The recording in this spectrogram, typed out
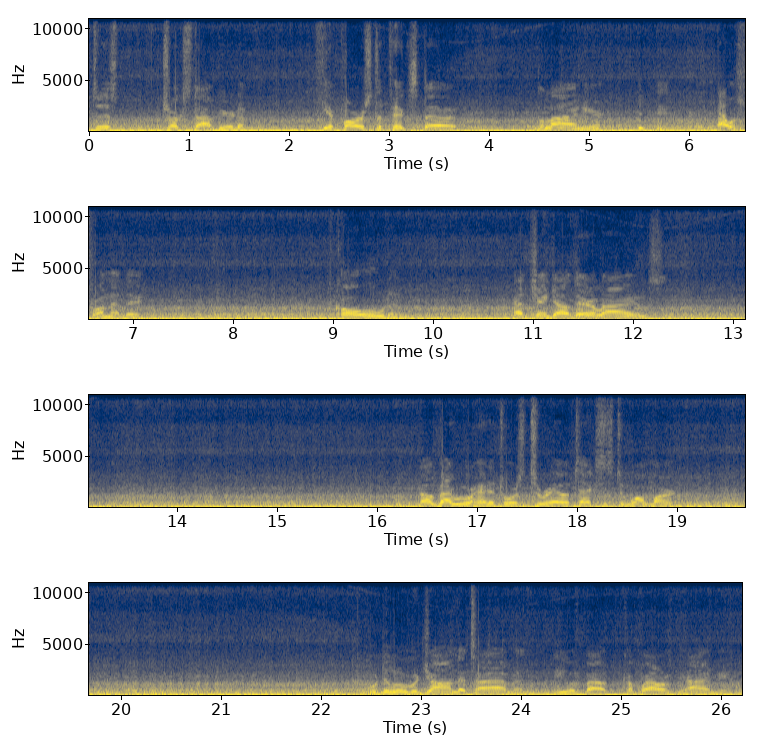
To this truck stop here to get parts to fix the the line here. that was fun that day. Cold and had to change out the airlines. That was back we were headed towards Terrell, Texas to Walmart. We delivered with John that time and he was about a couple hours behind me.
